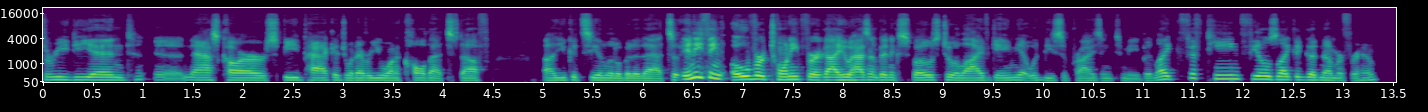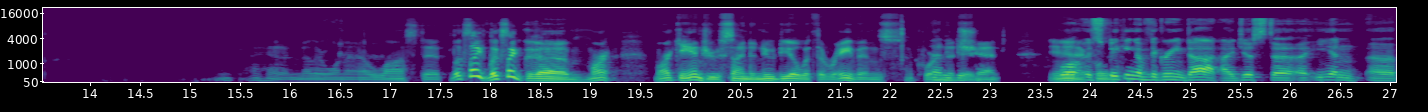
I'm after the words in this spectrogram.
3D end uh, NASCAR speed package, whatever you want to call that stuff. Uh, you could see a little bit of that. So anything over 20 for a guy who hasn't been exposed to a live game yet would be surprising to me. But like 15 feels like a good number for him. I had another one. I lost it. Looks like looks like uh, Mark Mark Andrews signed a new deal with the Ravens, according to did. Chet. Yeah, well, uh, according- speaking of the green dot, I just uh, uh, Ian uh,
